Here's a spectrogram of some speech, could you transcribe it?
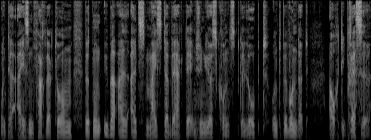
und der Eisenfachwerkturm wird nun überall als Meisterwerk der Ingenieurskunst gelobt und bewundert. Auch die Presse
